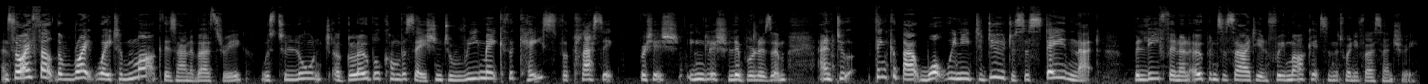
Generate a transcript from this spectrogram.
And so I felt the right way to mark this anniversary was to launch a global conversation to remake the case for classic British English liberalism and to think about what we need to do to sustain that belief in an open society and free markets in the 21st century.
